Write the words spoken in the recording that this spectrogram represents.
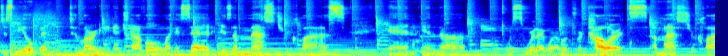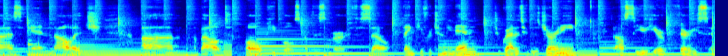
just be open to learning and travel. Like I said, is a master class and and um, what's the word I want to look for? Tolerance, a master class in knowledge um, about all peoples of this earth. So thank you for tuning in to Gratitude is Journey, and I'll see you here very soon.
